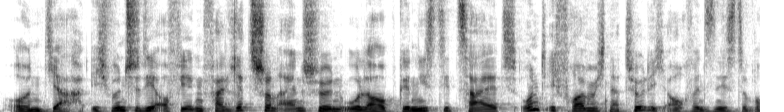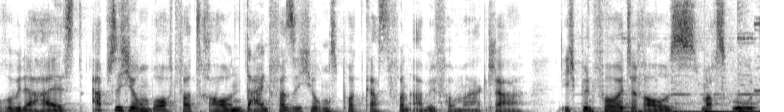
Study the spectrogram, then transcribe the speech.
Und ja, ich wünsche dir auf jeden Fall jetzt schon einen schönen Urlaub, genieß die Zeit und ich freue mich natürlich auch, wenn es nächste Woche wieder heißt, Absicherung braucht Vertrauen, dein Versicherungspodcast von ABV Makler. Ich bin für heute raus, mach's gut.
